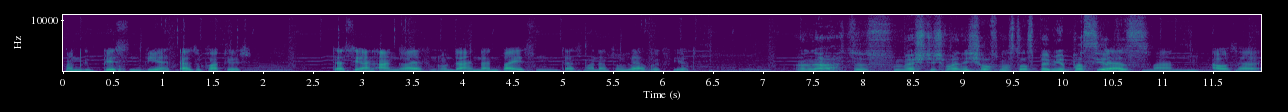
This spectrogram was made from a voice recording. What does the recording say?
man gebissen wird, also praktisch, dass sie einen angreifen und einen dann beißen, dass man dann zum Werwolf wird. Na, das möchte ich mal nicht hoffen, dass das bei mir passiert dass ist. Dass man außer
